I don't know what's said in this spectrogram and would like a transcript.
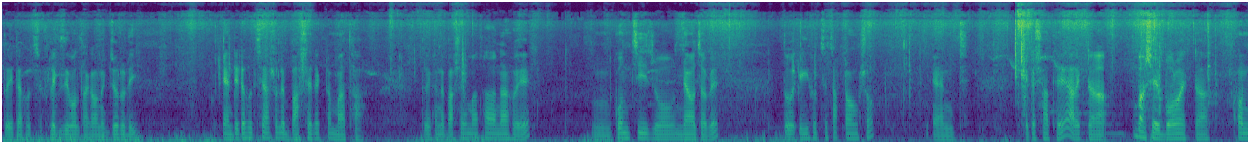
তো এটা হচ্ছে ফ্লেক্সিবল থাকা অনেক জরুরি। অ্যান্ড এটা হচ্ছে আসলে বাঁশের একটা মাথা। তো এখানে বাঁশের মাথা না হয়ে কঞ্চিজও নেওয়া যাবে। তো এই হচ্ছে চারটা অংশ। অ্যান্ড এটার সাথে আরেকটা বাঁশের বড় একটা খণ্ড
